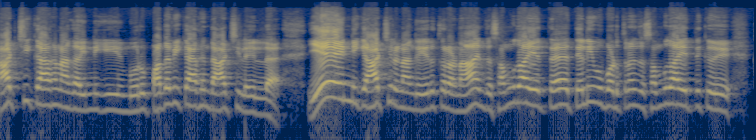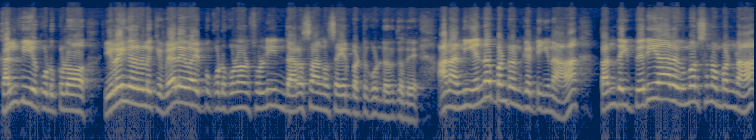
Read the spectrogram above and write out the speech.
ஆட்சிக்காக நாங்கள் இன்னைக்கு ஒரு பதவிக்காக இந்த ஆட்சியில் இல்லை. ஏன் இன்னைக்கு ஆட்சியில் நாங்கள் இருக்கிறோன்னா இந்த சமுதாயத்தை தெளிவுபடுத்தணும் இந்த சமுதாயத்துக்கு கல்வியை கொடுக்கணும் இளைஞர்களுக்கு வேலைவாய்ப்பு கொடுக்கணும்னு சொல்லி இந்த அரசாங்கம் செயல்பட்டு கொண்டு இருக்குது ஆனால் நீ என்ன பண்ணுறன்னு கேட்டிங்கன்னா தந்தை பெரியாரை விமர்சனம் பண்ணால்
